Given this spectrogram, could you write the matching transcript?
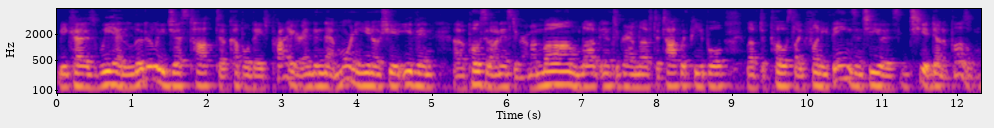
Because we had literally just talked a couple days prior and then that morning you know she had even uh, posted on instagram. My mom loved instagram loved to talk with people loved to post like funny things and she was she had done a puzzle.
